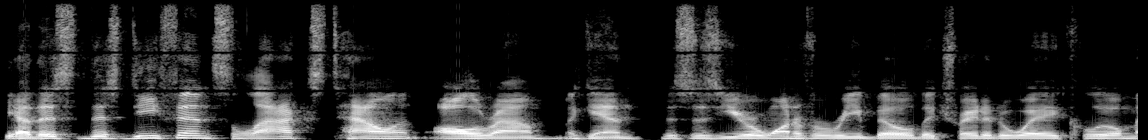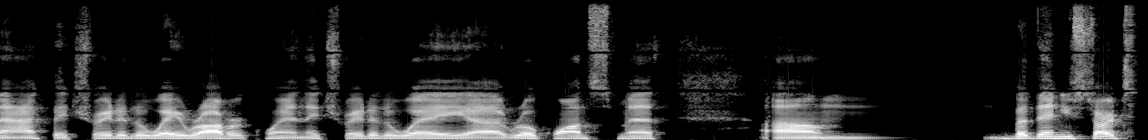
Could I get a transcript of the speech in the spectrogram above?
yeah, this this defense lacks talent all around. Again, this is year one of a rebuild. They traded away Khalil Mack, they traded away Robert Quinn, they traded away uh, Roquan Smith. Um, but then you start t-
